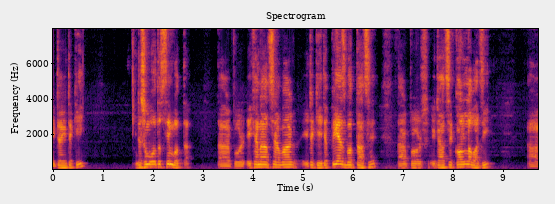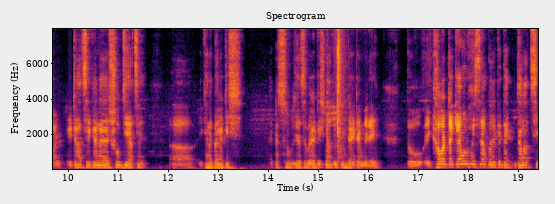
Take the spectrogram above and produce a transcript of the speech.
এটা এটা কি? এটা সম্ভবত সিম ভর্তা। তারপর এখানে আছে আবার, এটা কি? এটা পেঁয়াজ ভর্তা আছে। তারপর এটা আছে করলা ভাজি, আর এটা আছে এখানে সবজি আছে। এখানে ভ্যারাইটিস একটা সবজি আছে ভ্যারাইটিস না দু তিনটা আইটেম মিলে তো এই খাবারটা কেমন হয়েছে আপনাদেরকে জানাচ্ছি।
